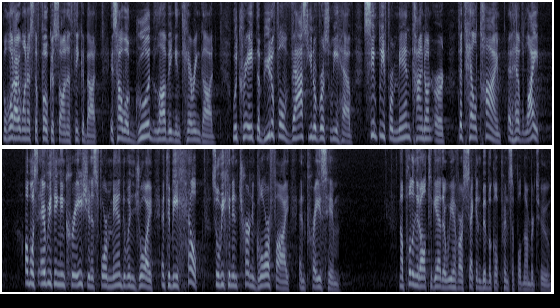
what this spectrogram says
But what I want us to focus on and think about is how a good, loving, and caring God would create the beautiful, vast universe we have simply for mankind on earth to tell time and have light. Almost everything in creation is for man to enjoy and to be helped so we can in turn glorify and praise Him. Now, pulling it all together, we have our second biblical principle, number two.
